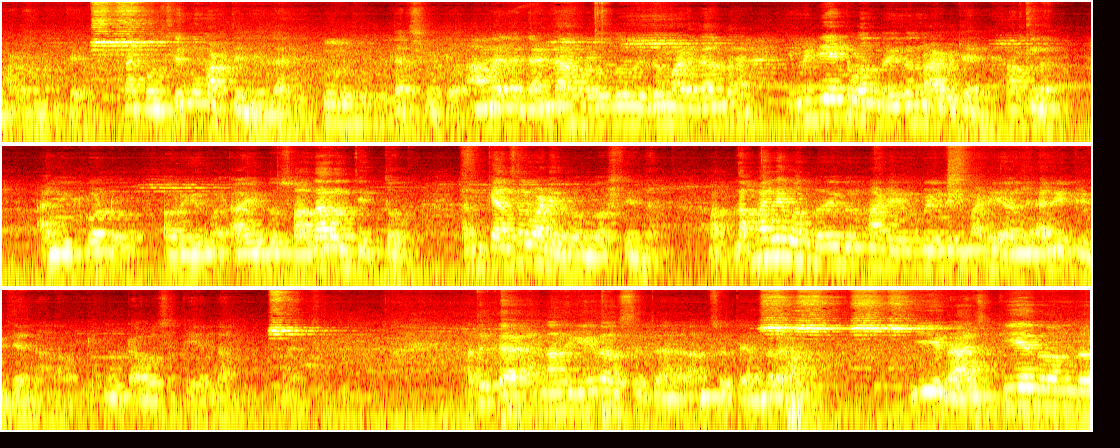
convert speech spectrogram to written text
ಮಾಡೋಣ ಅಂತೇಳಿ ನಾನು ಕೌನ್ಸಿಲಿಂಗು ಮಾಡ್ತೀನಿ ಎಲ್ಲರಿಗೂ. ಕರೆಸ್ಬಿಟ್ಟು. ಆಮೇಲೆ ಗಂಡ ಹೊಡೆದು ಇದು ಮಾಡಿದೆ ಅಂದರೆ ಇಮಿಡಿಯೇಟ್ ಒಂದು ಇದನ್ನು ಮಾಡಿಬಿಟ್ಟೇನೆ ಹಾಸ್ಟೆಲ್ ಅಲ್ಲಿ ಇಟ್ಕೊಂಡು ಅವ್ರಿಗೆ ಇದು ಆ ಇದು ಸಾಧಾರಣ ಅಂತಿತ್ತು ಅದನ್ನ ಕ್ಯಾನ್ಸಲ್ ಮಾಡಿದ್ರು ಒಂದು ವರ್ಷದಿಂದ. ಮತ್ತು ನಮ್ಮಲ್ಲೇ ಒಂದು ಇದನ್ನು ಮಾಡಿ ಬಿಲ್ಡಿಂಗ್ ಮಾಡಿ ಅಲ್ಲಿ ಅಲ್ಲಿಟ್ಟಿದ್ದೆ ನಾನು ಅವ್ರಿಗೆ ಊಟ, ವಸತಿ ಎಲ್ಲ ಅದಕ್ಕೆ ನನಗೇನು ಅನಿಸುತ್ತೆ ಅನಿಸುತ್ತೆ ಅಂದ್ರೆ ಈ ರಾಜಕೀಯದ ಒಂದು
